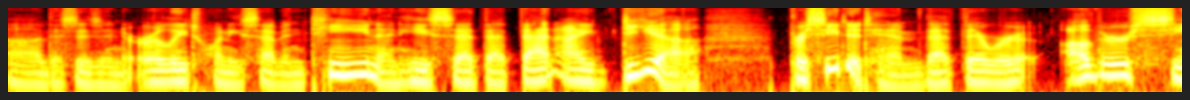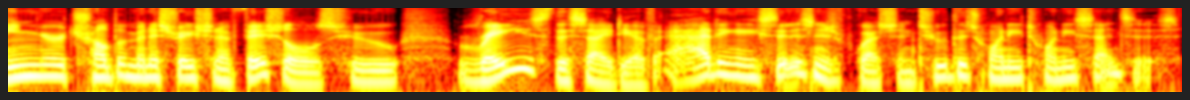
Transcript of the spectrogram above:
Uh, this is in early 2017. And he said that that idea preceded him, that there were other senior Trump administration officials who raised this idea of adding a citizenship question to the 2020 census.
